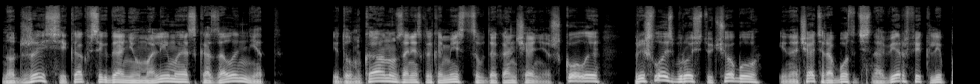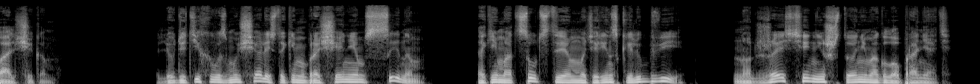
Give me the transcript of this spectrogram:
Но Джесси, как всегда неумолимая, сказала «нет». И Дункану за несколько месяцев до окончания школы пришлось бросить учебу и начать работать на верфи клепальщиком. Люди тихо возмущались таким обращением с сыном, таким отсутствием материнской любви, но Джесси ничто не могло пронять.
